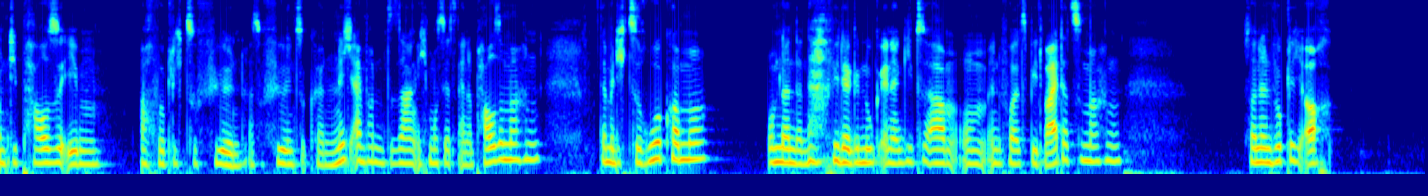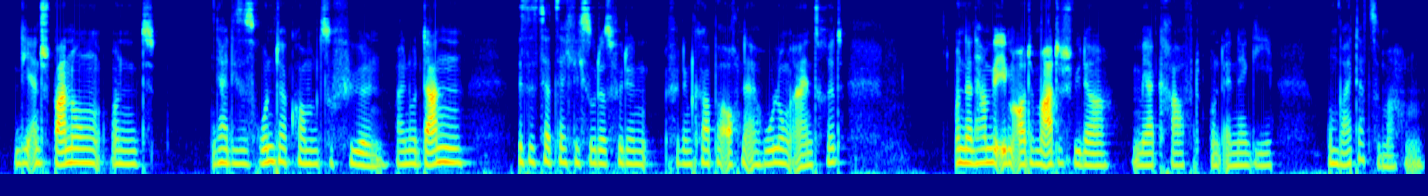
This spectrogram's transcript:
und die Pause eben auch wirklich zu fühlen, also fühlen zu können. Nicht einfach nur zu sagen, ich muss jetzt eine Pause machen, damit ich zur Ruhe komme, um dann danach wieder genug Energie zu haben, um in Vollspeed weiterzumachen, sondern wirklich auch die Entspannung und ja, dieses Runterkommen zu fühlen. Weil nur dann ist es tatsächlich so, dass für den, für den Körper auch eine Erholung eintritt. Und dann haben wir eben automatisch wieder mehr Kraft und Energie, um weiterzumachen.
